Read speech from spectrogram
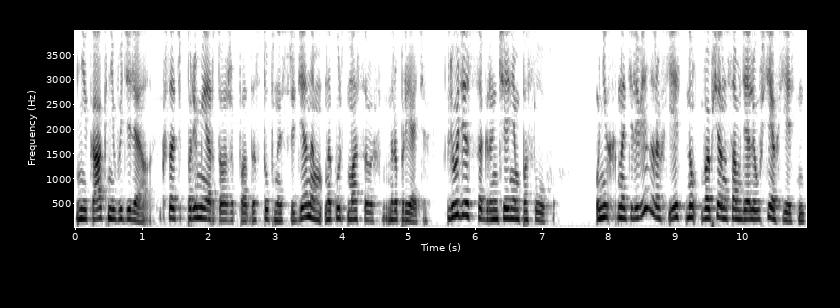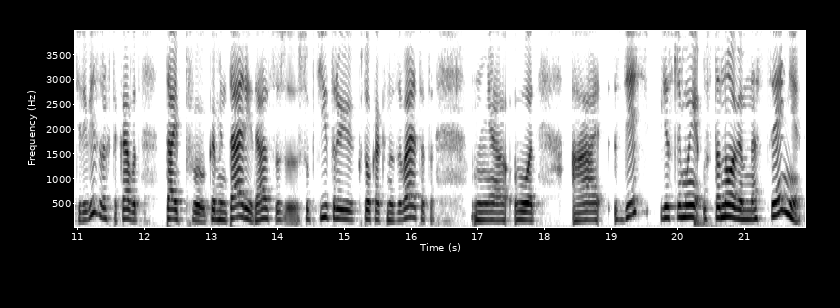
никак не выделяло. Кстати, пример тоже по доступной среде на, на культ массовых мероприятиях. Люди с ограничением по слуху. У них на телевизорах есть, ну, вообще, на самом деле, у всех есть на телевизорах такая вот тайп комментарий, да, субтитры, кто как называет это, а, вот. А здесь, если мы установим на сцене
